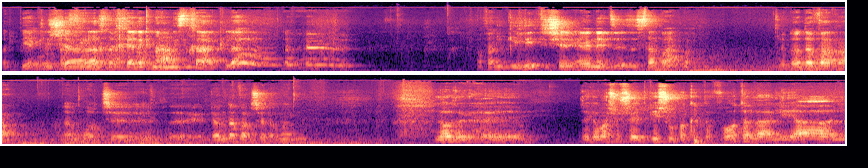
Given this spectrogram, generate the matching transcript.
על פי הקלישאה, זה חלק מהמשחק. לא. אבל גיליתי שאין את זה, זה סבבה. זה לא דבר רע. למרות שזה גם דבר שלמדנו. לא, זה, אה, זה גם משהו שהדגישו בכתבות על העלייה, על.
